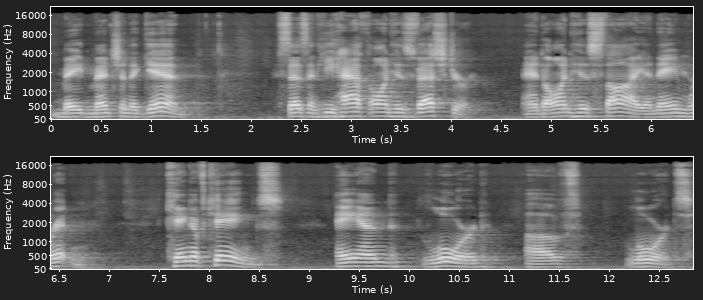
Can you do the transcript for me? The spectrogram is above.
made mention again says, And he hath on his vesture and on his thigh a name written King of Kings and Lord of Lords.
